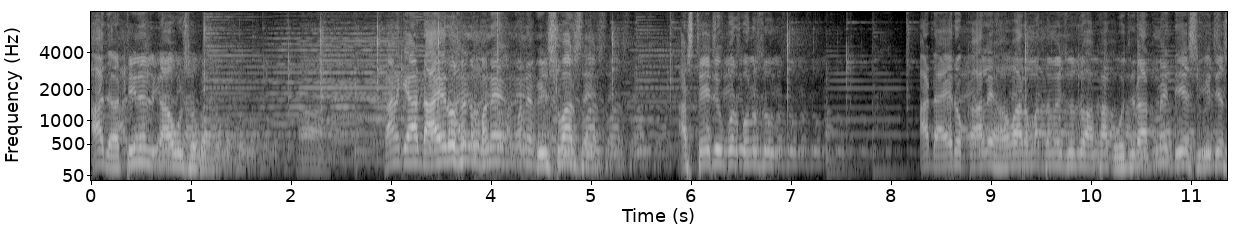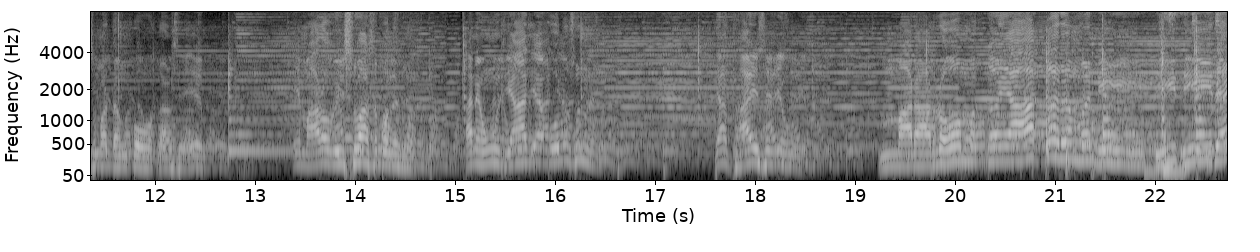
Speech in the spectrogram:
આજે હટીને જ ગાવું છું ભાઈ. કારણ કે આ ડાયરો છે ને, મને મને વિશ્વાસ છે. આ સ્ટેજ ઉપર બોલું છું. આ ડાયરો કાલે હવારમાં તમે જોજો, આખા ગુજરાતમાં દેશ વિદેશમાં ડંકો વગાડશે. એ એ મારો વિશ્વાસ બોલે છે. અને હું જ્યાં જ્યાં બોલું છું ને, ત્યાં થાય છે જેવું મારા રોમ કયા કર્મની દીધી રે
